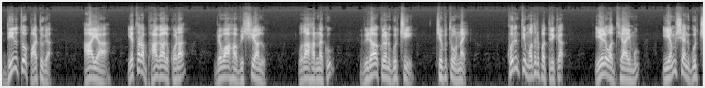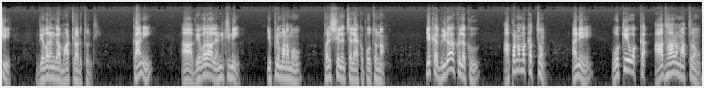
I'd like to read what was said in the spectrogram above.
దీనితో పాటుగా ఆయా ఇతర భాగాలు కూడా వివాహ విషయాలు ఉదాహరణకు విడాకులను గుర్చి చెబుతూ ఉన్నాయి. కొరింతి మొదటి పత్రిక ఏడవ అధ్యాయము ఈ అంశాన్ని గుర్చి వివరంగా మాట్లాడుతుంది. కానీ ఆ వివరాలన్నిటినీ ఇప్పుడు మనము పరిశీలించలేకపోతున్నాం. ఇక విడాకులకు అపనమ్మకత్వం అనే ఒకే ఒక్క ఆధారం మాత్రం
